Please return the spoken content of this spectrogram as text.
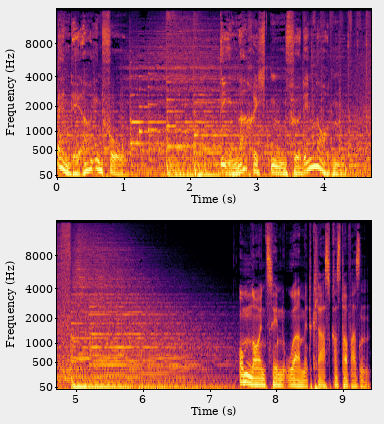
NDR Info. Die Nachrichten für den Norden. Um 19 Uhr mit Klaas Christoffersen.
